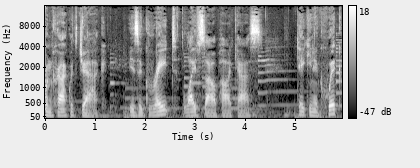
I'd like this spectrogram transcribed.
on Crack with Jack is a great lifestyle podcast taking a quick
